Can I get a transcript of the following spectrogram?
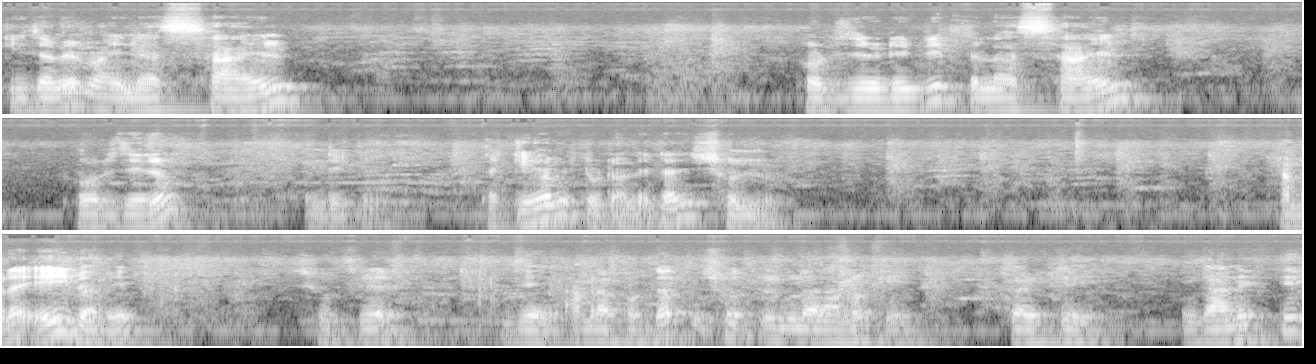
কি যাবে? Minus sine four zero degree plus sine four zero degree. তা কী হবে? টোটাল এটা শূন্য। আমরা এইভাবে সূত্রের যে আমরা প্রদত্ত সূত্রগুলোর আলোকে কয়েকটি গাণিতিক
